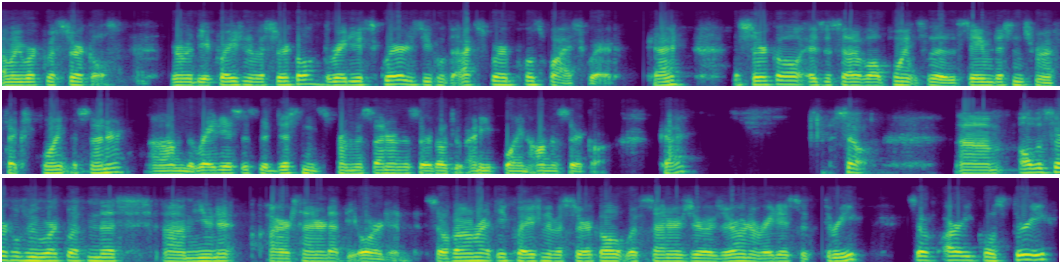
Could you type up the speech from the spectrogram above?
um, we work with circles. Remember the equation of a circle? The radius squared is equal to x squared plus y squared. Okay, a circle is a set of all points that are the same distance from a fixed point, the center. Um, the radius is the distance from the center of the circle to any point on the circle. Okay, so um, all the circles we work with in this um, unit are centered at the origin. So if I want to write the equation of a circle with center 0, 0 and a radius of 3, so if r equals 3,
